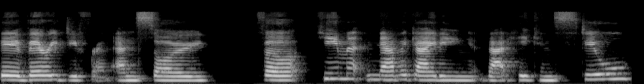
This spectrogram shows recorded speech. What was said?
they're very different. And so for him navigating that, he can still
